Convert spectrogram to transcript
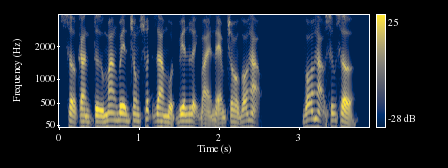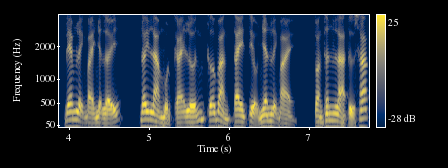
Sở càn từ mang bên trong xuất ra một viên lệnh bài ném cho võ hạo. Võ hạo sững sờ, đem lệnh bài nhận lấy, đây là một cái lớn cỡ bàn tay tiểu nhân lệnh bài, toàn thân là tử sắc,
